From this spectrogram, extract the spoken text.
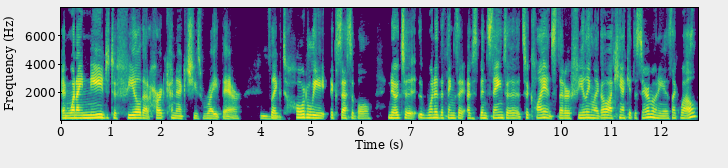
and when I need to feel that heart connect, she's right there. Mm-hmm. It's like mm-hmm. totally accessible. You know, to one of the things that I've been saying to to clients that are feeling like, oh, I can't get to ceremony, is like, well,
